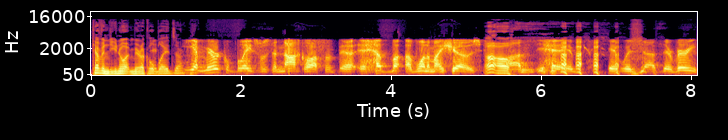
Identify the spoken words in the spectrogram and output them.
Kevin, do you know what Miracle Blades are? Yeah, Miracle Blades was the knockoff of uh, of, of, one of my shows. oh. Um, it, it was. Uh, they're very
